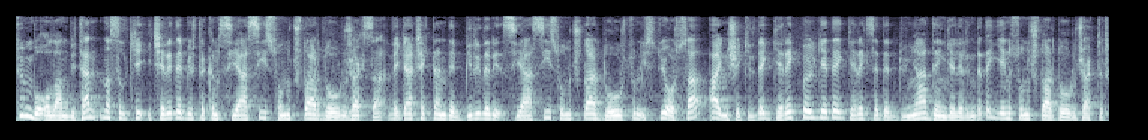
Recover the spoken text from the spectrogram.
Tüm bu olan biten nasıl ki içeride bir takım siyasi sonuçlar doğuracaksa ve gerçekten de birileri siyasi sonuçlar doğursun istiyorsa aynı şekilde gerek bölgede gerekse de dünya dengelerinde de yeni sonuçlar doğuracaktır.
